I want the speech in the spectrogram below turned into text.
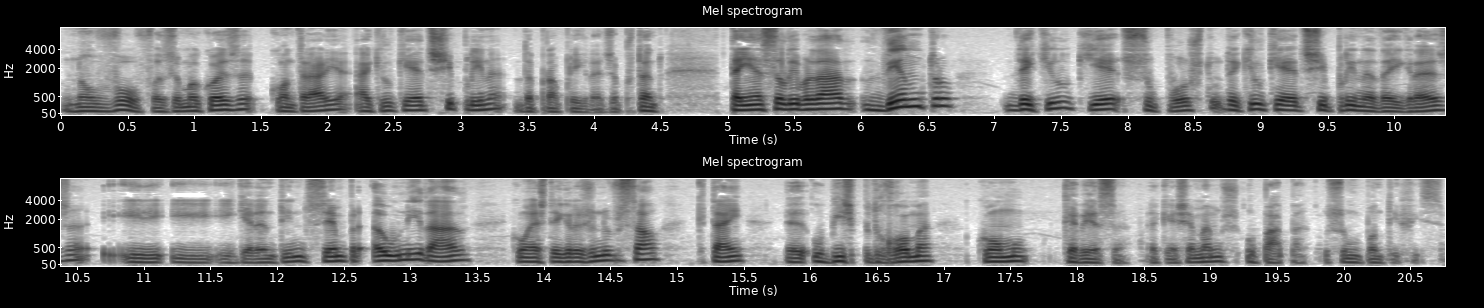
não vou fazer uma coisa contrária àquilo que é a disciplina da própria Igreja. Portanto, tem essa liberdade dentro daquilo que é suposto, daquilo que é a disciplina da Igreja e, e, e garantindo sempre a unidade com esta Igreja Universal que tem eh, o Bispo de Roma como cabeça, a quem chamamos o Papa, o Sumo Pontífice.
